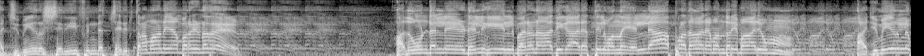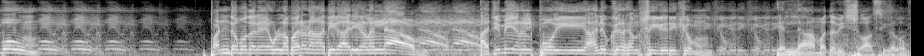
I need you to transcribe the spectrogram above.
അജ്മീർ ഷെരീഫിന്റെ ചരിത്രമാണ് ഞാൻ പറയുന്നത്. അതുകൊണ്ടല്ലേ ഡൽഹിയിൽ ഭരണാധികാരത്തിൽ വന്ന എല്ലാ പ്രധാനമന്ത്രിമാരും അജ്മീറിൽ പോവും. പണ്ട് മുതലേ ഉള്ള ഭരണാധികാരികളെല്ലാം അജ്മീറിൽ പോയി അനുഗ്രഹം സ്വീകരിക്കും. എല്ലാ മതവിശ്വാസികളും.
